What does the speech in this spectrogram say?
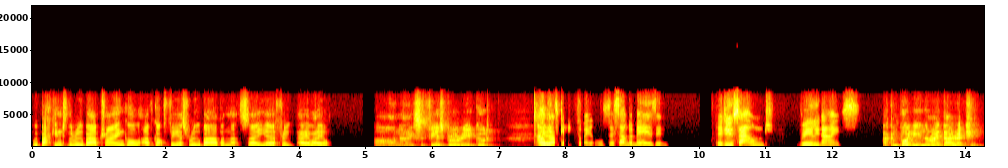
we're back into the rhubarb triangle. I've got Fierce Rhubarb, and that's a uh, fruit pale ale. Oh, nice. Fierce Brewery are good. I need to get into Wales. They sound amazing. They do sound really nice. I can point you in the right direction.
